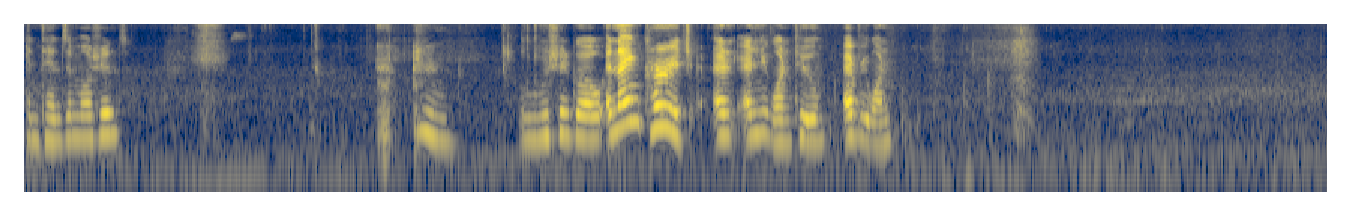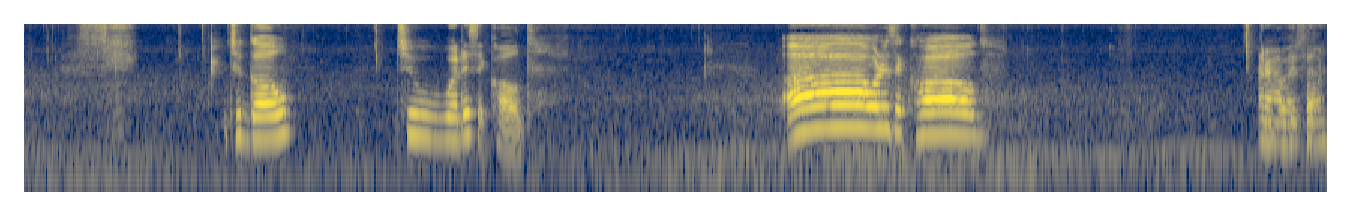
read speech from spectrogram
intense emotions. we should go, and I encourage and anyone to everyone. To go to what is it called? Uh, what is it called? I don't have What my phone.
